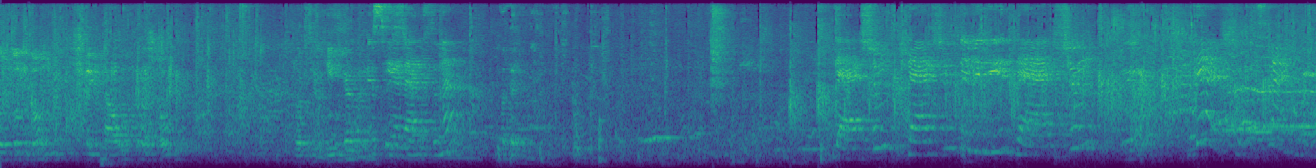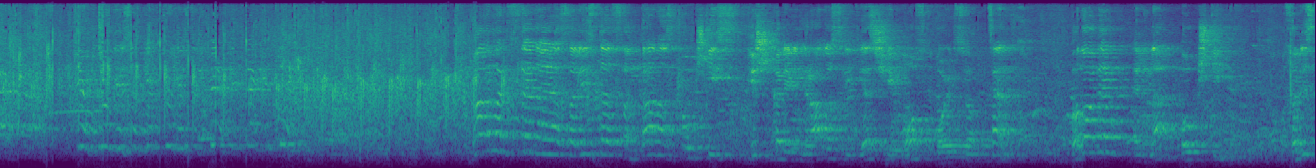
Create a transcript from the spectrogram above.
Pasiruošė vertinti. Dum, dum, dum. Štai tau, prašau. Tu atsakinga. Komisija vertina. Padaryk. Dešimt, dešimt, devyni, dešimt ir dešimt. Sveikiname. Kiek džiugesio, kiek džiugesio. Bėkit, bėkit, bėkit. Vakar scenoje solistas Antanas Paukštys iš Kaliningrado srities šeimos poilsio centro. Vadovė Elina Paukštytė. Solistas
